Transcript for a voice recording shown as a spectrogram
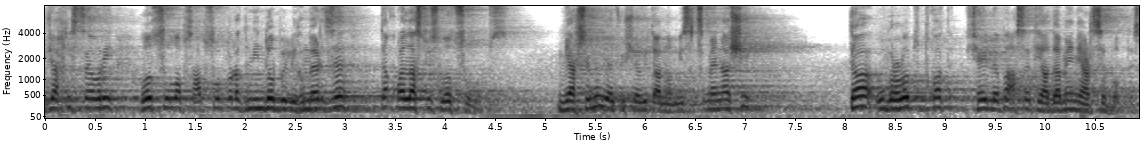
ოჯახის წევრი ლოცულობს აბსოლუტურად მინდობილი ღმერთზე და ყოველასთვის ლოცულობს. მე არ შემიძლია ეჭვი შევიტანო მის წმენაში და უბრალოდ თქვა შეიძლება ასეთი ადამიანი არსებობდეს.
